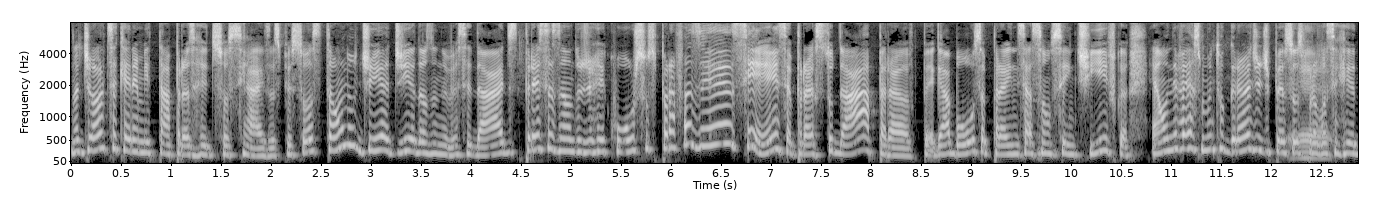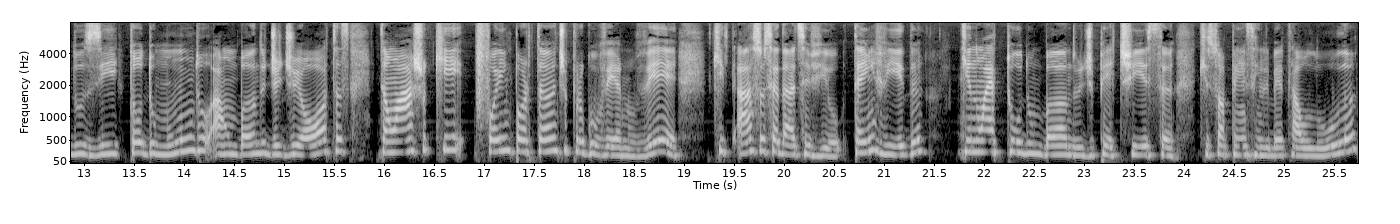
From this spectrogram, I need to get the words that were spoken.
Não adianta você querer imitar para as redes sociais. As pessoas estão no dia a dia das universidades precisando de recursos para fazer ciência, para estudar, para pegar bolsa, para iniciação científica. É um universo muito grande de pessoas É. para você reduzir todo mundo a um bando de idiotas. Então, acho que foi importante para o governo ver que a sociedade civil tem vida, que não é tudo um bando de petista que só pensa em libertar o Lula.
